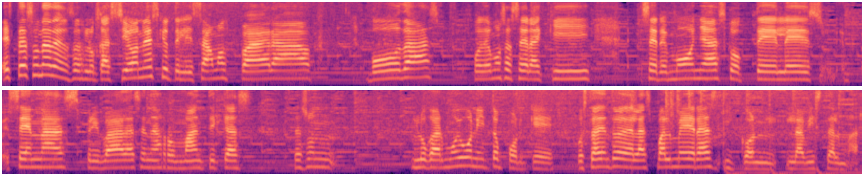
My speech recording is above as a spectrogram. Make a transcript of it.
Esta es una de nuestras locaciones que utilizamos para bodas. Podemos hacer aquí ceremonias, cócteles, cenas privadas, cenas románticas. Es un lugar muy bonito porque pues, está dentro de las palmeras y con la vista al mar.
